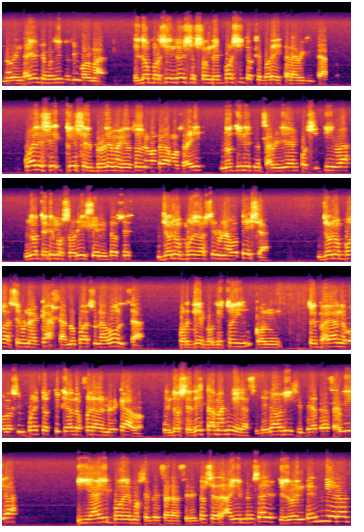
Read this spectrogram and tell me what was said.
98% es informal. El 2% de esos son depósitos que por ahí están habilitados. ¿Cuál es, ¿Qué es el problema que nosotros encontramos ahí? No tiene trazabilidad en positiva, no tenemos origen, entonces yo no puedo hacer una botella, yo no puedo hacer una caja, no puedo hacer una bolsa. ¿Por qué? Porque estoy con estoy pagando con los impuestos, estoy quedando fuera del mercado. Entonces, de esta manera se le da origen, se le da trazabilidad y ahí podemos empezar a hacer. Entonces, hay empresarios que lo entendieron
